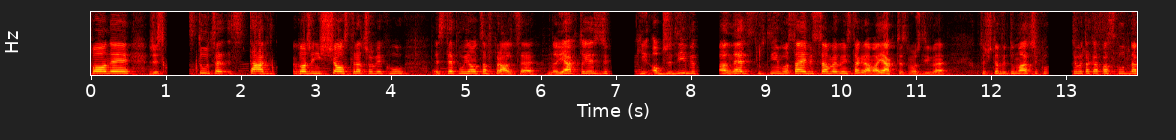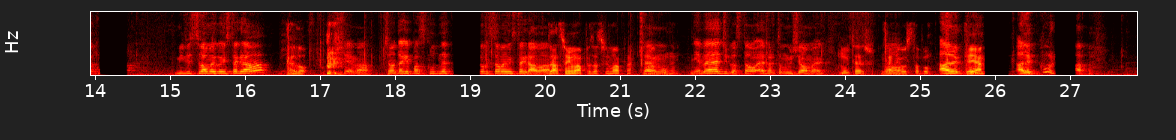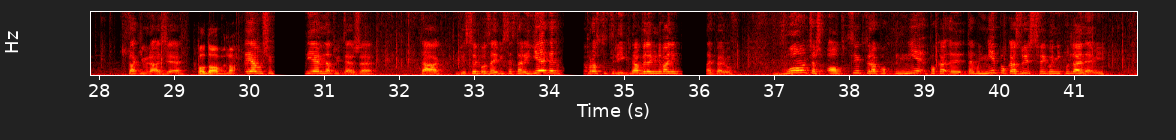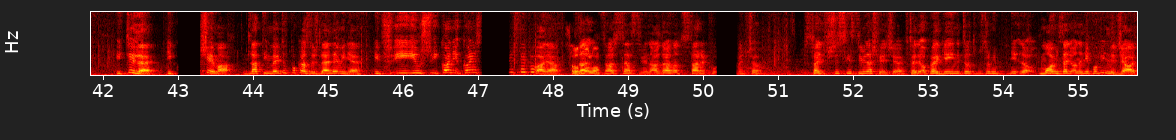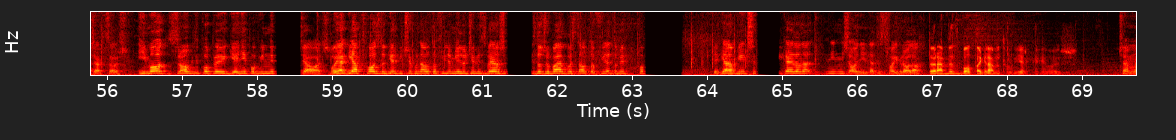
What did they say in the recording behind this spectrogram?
pony, że jest k***a, stulce, tak gorzej niż siostra człowieku stepująca w pralce. No jak to jest, że taki obrzydliwy k***a nerd z tłustymi włosami wysyła mojego Instagrama? Jak to jest możliwe? Ktoś to wytłumaczy, k***a? Czego taka paskudna k***a mi wysyła mojego Instagrama? Elo. Siema. Czemu takie paskudne k***a wysyła mojego Instagrama? Zasłoń mapę, zasłoń mapę. Czemu? Ładny. Nie będzie go stało, Ever to mój ziomek. Mój też. No. Ja nie go z tobą. Ale Ty ja. kur... Ale kurwa. W takim razie. Podobno. Ja mu się wiem na Twitterze. Tak. Wiesz sobie, było zajebiste stary. Jeden k***a, prosty trik na wyeliminowanie k***a, snajperów. Włączasz opcję, która pok nie, poka y, tak jakby nie pokazujesz swojego niku dla enemy. I tyle. I k***a, siema. Dla teammateów pokazujesz, dla enemy nie. I, przy- i już, i koniec, koniec snajpowania. Polo? Za- Zobacz na streamie, no ale teraz no to stary, kur... Będzie chciał sprawdzić wszystkie streamy na świecie. Wtedy OPG i inne tego typu strony, nie, no, moim zdaniem one nie powinny działać jak coś. I mod, strony typu OPG nie powinny k***a, działać. Bo jak ja wchodzę do gierki człowieku na autofilu, mnie ludzie wyzwają, że k***a, zdodżowałem, bo jestem na autofilem, to mnie po... Jak ja mam większe k***a elo na, ni- niż oni na tych swoich rolach. Dobra, bez bota gramy tą gierkę chyba już. Czemu?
